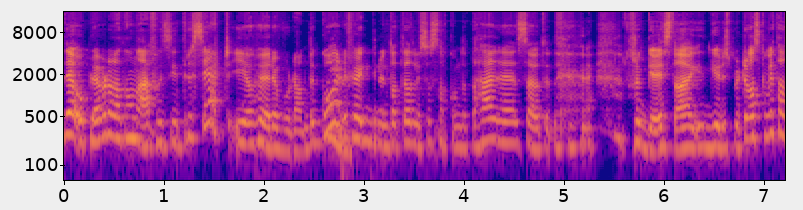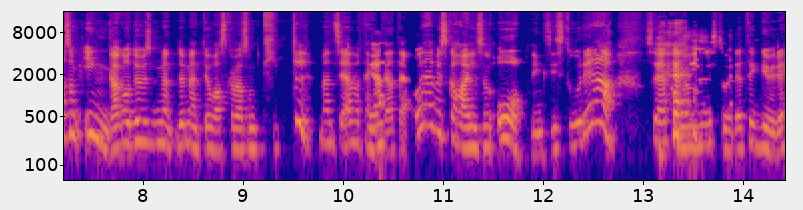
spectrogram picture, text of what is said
det, jeg opplever, er at han er faktisk interessert i å høre hvordan det går. Mm. For grunnen til at jeg hadde lyst til å snakke om dette her, eh, så er jo til, så gøy da Guri spurte hva skal vi ta som inngang, og du, du mente jo hva skal vi ha som tittel. Mens jeg tenkte ja. at jeg, ja, vi skal ha en liksom åpningshistorie, ja. Så jeg kom med en historie til Guri.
